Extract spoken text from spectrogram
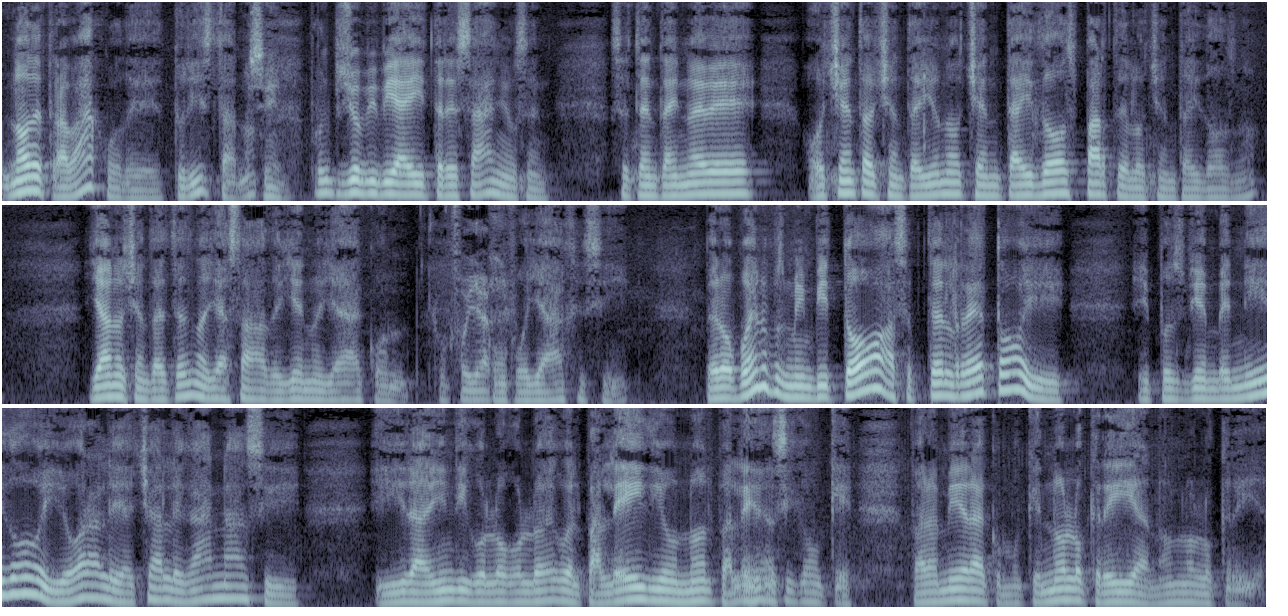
no de trabajo, de turista, ¿no? Sí. Porque pues, yo viví ahí tres años, en 79, 80, 81, 82, parte del 82, ¿no? Ya en 83 no, ya estaba de lleno ya con, con follaje. Con follaje, sí. Pero bueno, pues me invitó, acepté el reto y, y pues bienvenido y órale, echarle ganas y ir a Índigo luego, luego, el Palladium, ¿no? El Palladium, así como que para mí era como que no lo creía, ¿no? No lo creía.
